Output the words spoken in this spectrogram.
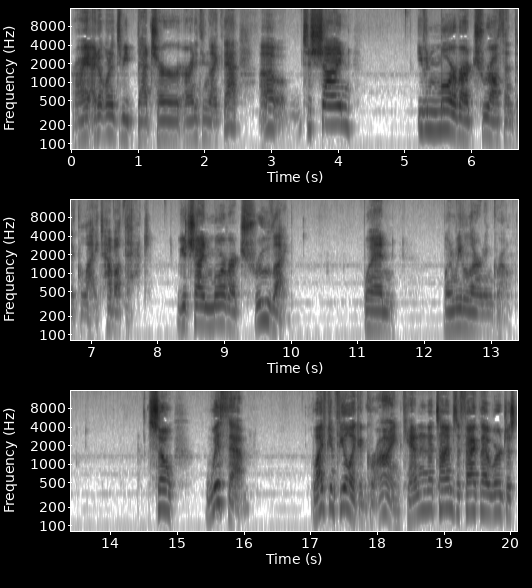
right? I don't want it to be better or anything like that. Uh, to shine even more of our true, authentic light. How about that? We could shine more of our true light when when we learn and grow. So, with that, life can feel like a grind, can it at times? The fact that we're just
